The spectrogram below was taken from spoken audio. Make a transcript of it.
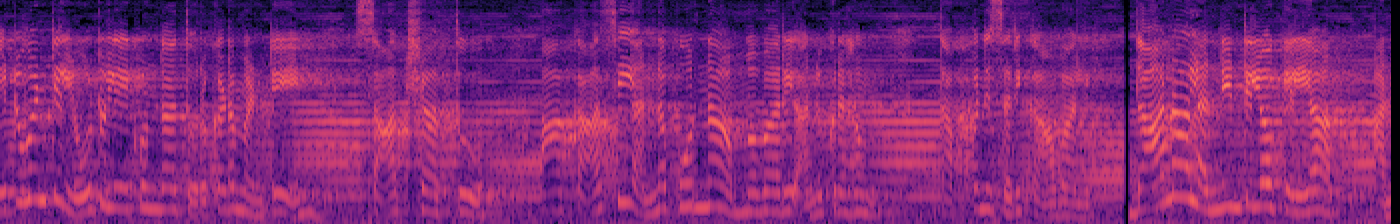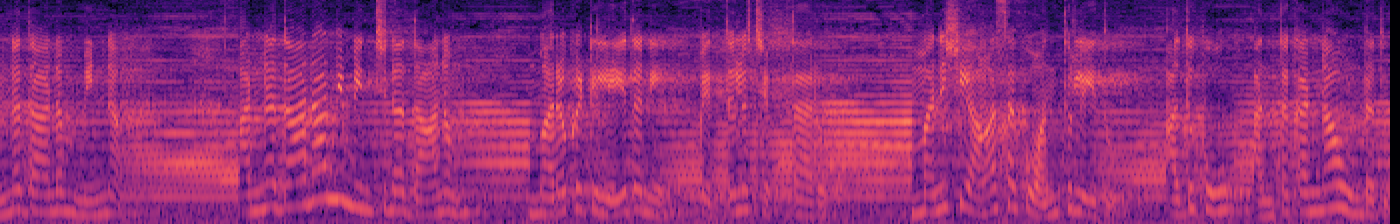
ఎటువంటి లోటు లేకుండా దొరకడం అంటే సాక్షాత్తు కాశీ అన్నపూర్ణ అమ్మవారి అనుగ్రహం తప్పనిసరి కావాలి. దానాలన్నింటిలోకెల్లా అన్నదానం మిన్న. అన్నదానాన్ని మించిన దానం మరొకటి లేదని పెద్దలు చెప్తారు. మనిషి ఆశకు అంతు లేదు. అదుపు అంతకన్నా ఉండదు.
